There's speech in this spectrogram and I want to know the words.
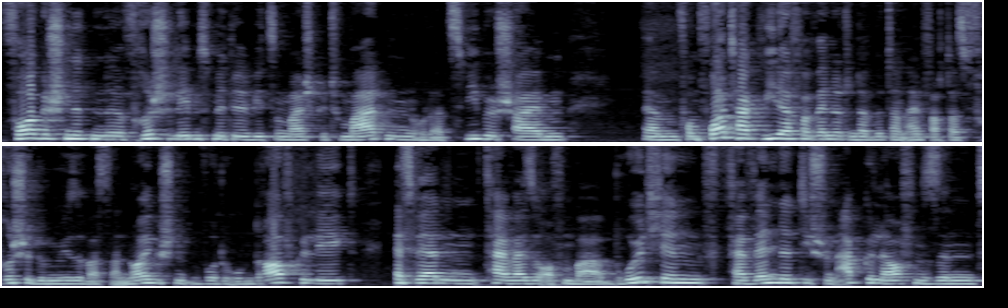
vorgeschnittene frische Lebensmittel wie zum Beispiel Tomaten oder Zwiebelscheiben ähm, vom Vortag wiederverwendet und da wird dann einfach das frische Gemüse, was dann neu geschnitten wurde, oben drauf gelegt. Es werden teilweise offenbar Brötchen verwendet, die schon abgelaufen sind.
